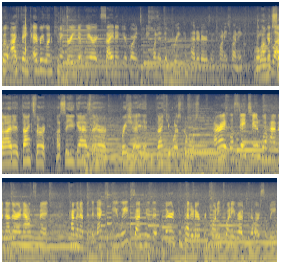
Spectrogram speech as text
But I think everyone can agree that we are excited you're going to be one of the three competitors in 2020. Well, I'm Good excited. Luck. Thanks for, I see you guys there. Appreciate it. Thank you, Western Horse. All right, well, stay tuned. We'll have another announcement coming up in the next few weeks on who the third competitor for 2020 Road to the Horse will be.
